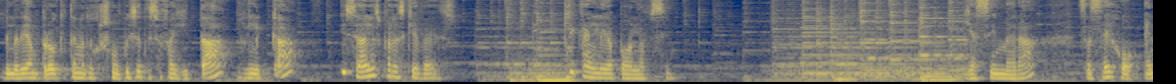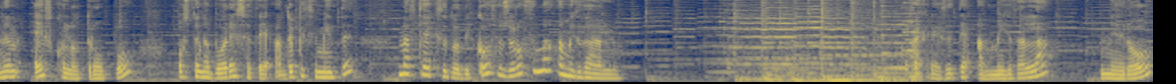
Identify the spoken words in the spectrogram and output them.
Δηλαδή αν πρόκειται να το χρησιμοποιήσετε σε φαγητά, γλυκά ή σε άλλες παρασκευές. Και καλή απόλαυση! Για σήμερα σας έχω έναν εύκολο τρόπο ώστε να μπορέσετε, αν το επιθυμείτε, να φτιάξετε το δικό σας ρόφημα αμυγδάλου. Θα χρειάζεται αμύγδαλα, νερό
